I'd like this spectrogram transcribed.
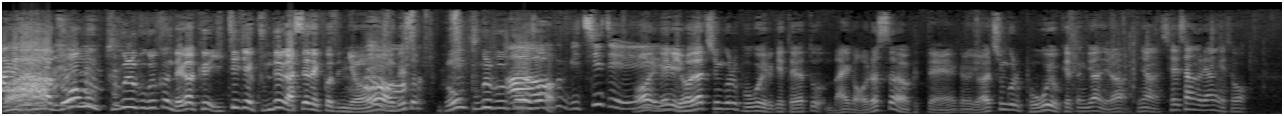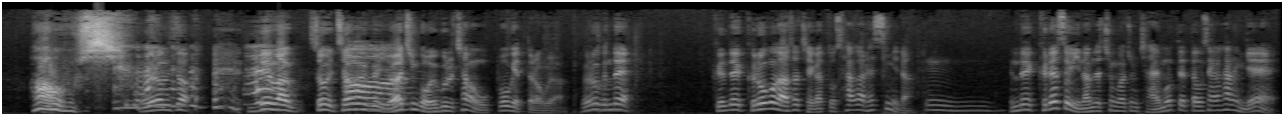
와 너무 부글부글 끓 내가 그 이틀 뒤에 군대를 갔어야 됐거든요. 그래서 너무 부글부글 아, 끓어서 그럼 미치지. 어, 이게 여자친구를 보고 이렇게 제가 또 나이가 어렸어요, 그때. 그래서 여자친구를 보고 욕했던 게 아니라 그냥 세상을 향해서 아우, 씨. 뭐 이러면서. 근데 막, 저, 저는 어. 그 여자친구 얼굴을 참 못 보겠더라고요. 그리고 근데, 근데 그러고 나서 제가 또 사과를 했습니다. 음. 근데 그래서 이 남자친구가 좀 잘못됐다고 생각하는 게,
